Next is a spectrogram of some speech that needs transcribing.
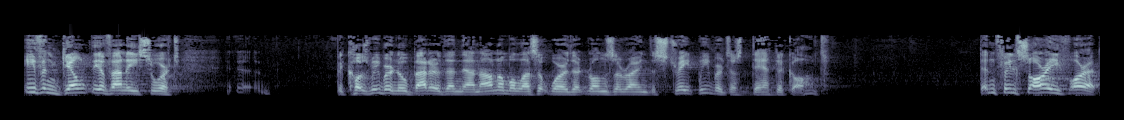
even guilty of any sort. Because we were no better than an animal, as it were, that runs around the street. We were just dead to God. Didn't feel sorry for it.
